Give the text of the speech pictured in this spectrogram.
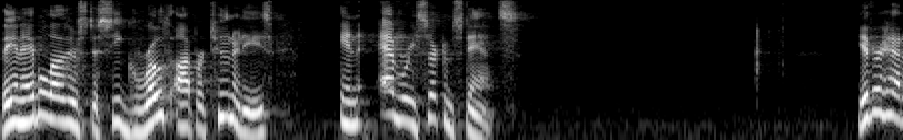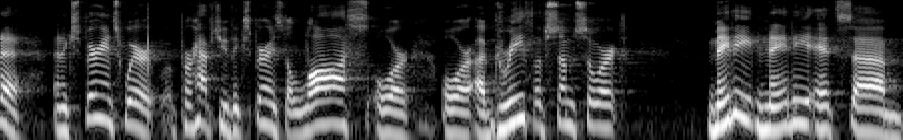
They enable others to see growth opportunities in every circumstance. You ever had a, an experience where perhaps you've experienced a loss or, or a grief of some sort. Maybe, maybe it's um,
